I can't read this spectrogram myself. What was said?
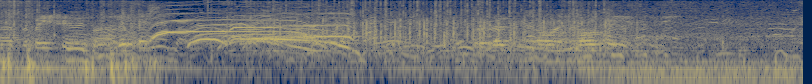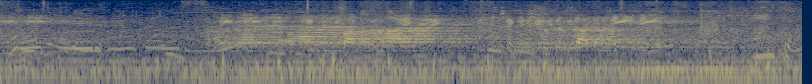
at the Beijing Olympics. Is vaulted. Jumping penalties, 10.4 time It penalties. was weird, yeah. In first place with 36. Dana O'Hanlon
